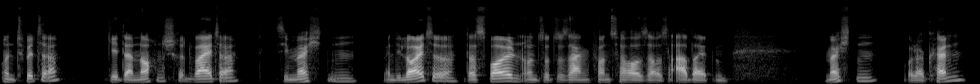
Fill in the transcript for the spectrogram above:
Und Twitter geht dann noch einen Schritt weiter. Sie möchten, wenn die Leute das wollen und sozusagen von zu Hause aus arbeiten möchten oder können,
